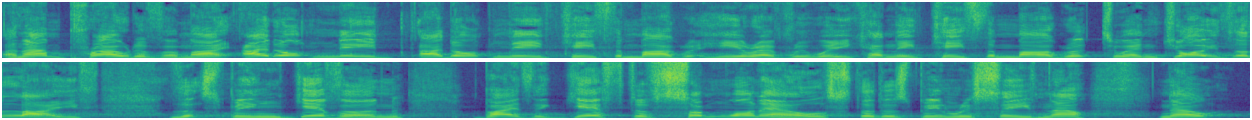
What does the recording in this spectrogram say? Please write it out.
And I'm proud of him. I, I, don't need, I don't need Keith and Margaret here every week. I need Keith and Margaret to enjoy the life that's been given by the gift of someone else that has been received. Now, now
